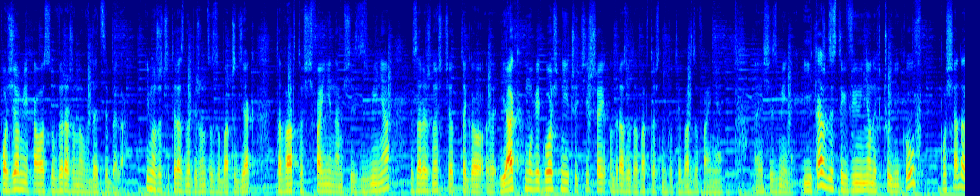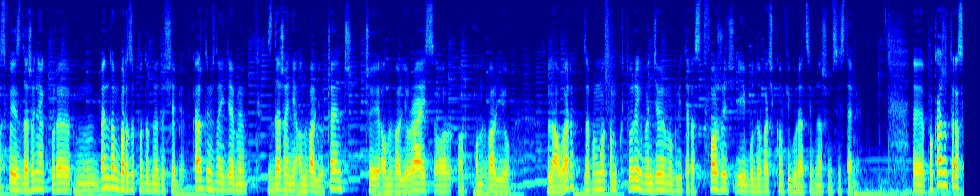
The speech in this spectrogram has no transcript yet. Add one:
poziomie hałasu wyrażoną w decybelach i możecie teraz na bieżąco zobaczyć, jak ta wartość fajnie nam się zmienia. W zależności od tego, e, jak mówię głośniej czy ciszej, od razu ta wartość nam tutaj bardzo fajnie e, się zmienia. I każdy z tych wymienionych czujników posiada swoje zdarzenia, które mm, będą bardzo podobne do siebie. W każdym znajdziemy zdarzenie on value change, czy on value rise, or, or on value lower, za pomocą których będziemy mogli teraz tworzyć i budować konfiguracje w naszym systemie. E, pokażę teraz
